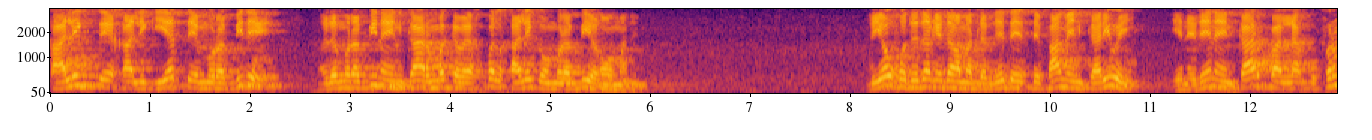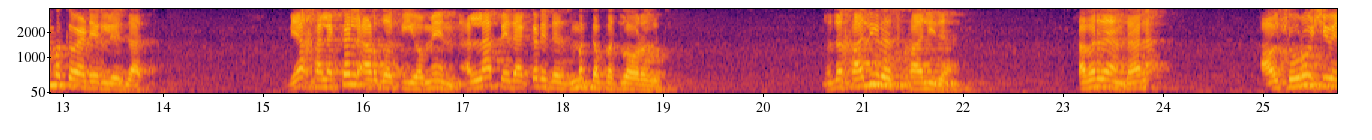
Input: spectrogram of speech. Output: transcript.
خالق ته خالقیت ته مربي دی نو د مربي نه انکار مکوي خپل خالق او مربي غومنه یو خود دغه دا مطلب دی ته استفهام انکاری وي یعنی دین انکار په الله کفر مکوي ډیر لوی ذات بیا خلق الارض فی یومین الله پیدا کړی د زمکه په دوه ورځو کې نو د خالی رس خالی ده خبر ده انداله او شروع شوه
